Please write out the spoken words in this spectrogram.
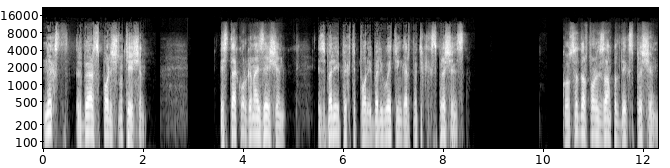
Next, reverse Polish notation. A stack organization is very effective for evaluating arithmetic expressions. Consider, for example, the expression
